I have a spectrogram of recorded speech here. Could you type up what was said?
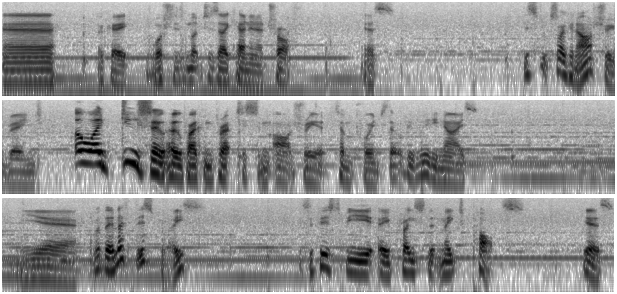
Uh, okay. Wash as much as I can in a trough. Yes. This looks like an archery range. Oh, I do so hope I can practice some archery at some point. That would be really nice. Yeah. Well, they left this place. This appears to be a place that makes pots. Yes.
